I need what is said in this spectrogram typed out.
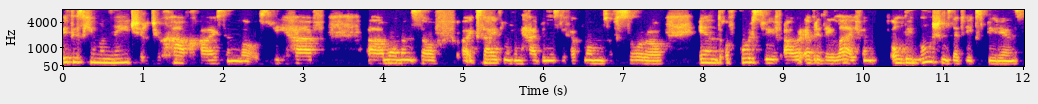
it is human nature to have highs and lows. We have uh, moments of excitement and happiness, we have moments of sorrow. And of course, with our everyday life and all the emotions that we experience,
